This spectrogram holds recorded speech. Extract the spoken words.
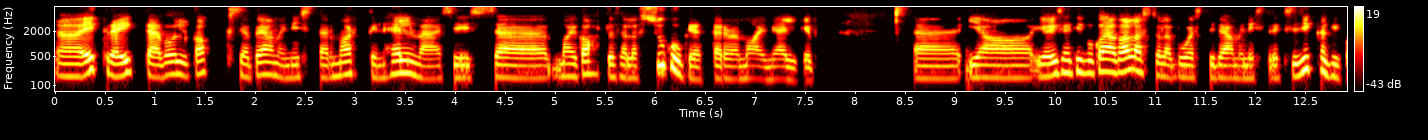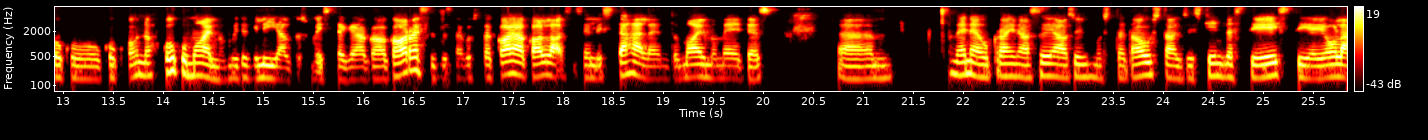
EKREIKE Vol kaks ja peaminister Martin Helme, siis äh, ma ei kahtle selles sugugi, et terve maailm jälgib. Äh, ja, ja isegi kui Kaja Kallas tuleb uuesti peaministriks, siis ikkagi kogu, kogu, noh, kogu maailm on muidugi liialdus mõistagi, aga, aga arvestades nagu seda Kaja Kallase sellist tähelendu maailmameedias ähm, Vene-Ukraina sõjasündmuste taustal, siis kindlasti Eesti ei ole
